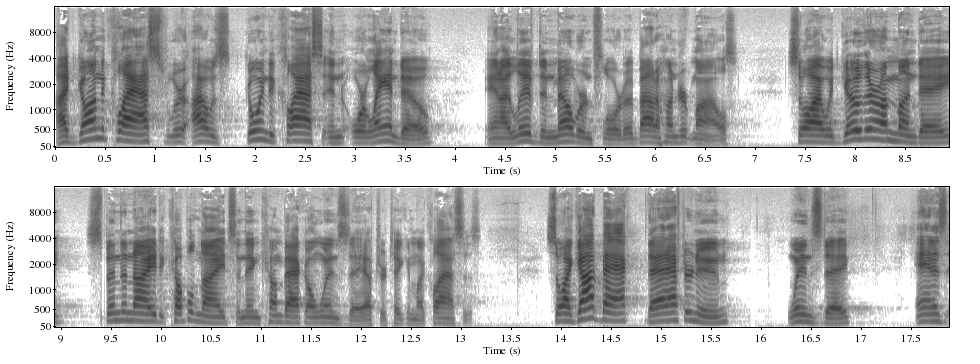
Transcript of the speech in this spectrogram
I'd gone to class where I was going to class in Orlando, and I lived in Melbourne, Florida, about 100 miles. So I would go there on Monday, spend the night, a couple nights, and then come back on Wednesday after taking my classes. So I got back that afternoon, Wednesday, and as,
